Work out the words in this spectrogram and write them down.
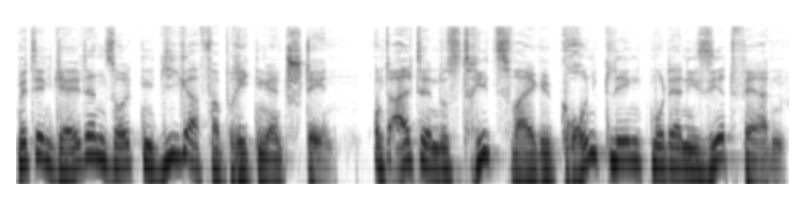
Mit den Geldern sollten Gigafabriken entstehen und alte Industriezweige grundlegend modernisiert werden.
